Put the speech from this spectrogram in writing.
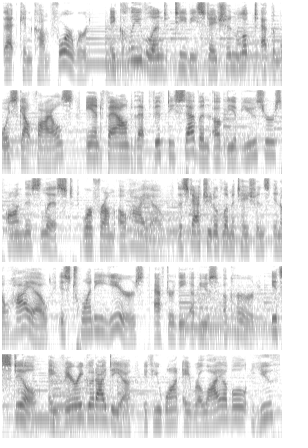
that can come forward. A Cleveland TV station looked at the Boy Scout files and found that 57 of the abusers on this list were from Ohio. The statute of limitations in Ohio is 20 years after the abuse occurred. It's still a very good idea if you want a reliable youth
